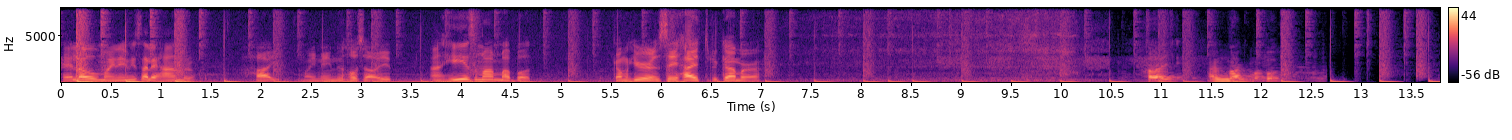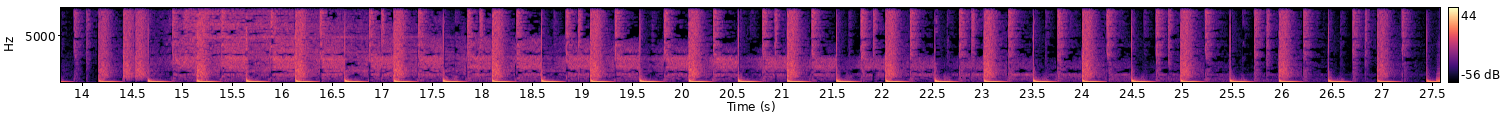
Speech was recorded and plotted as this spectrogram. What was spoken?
Hello, my name is Alejandro. Hi, my name is Jose David. And he is MagmaBot. Come here and say hi to the camera. Hi, I'm MagmaBot.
